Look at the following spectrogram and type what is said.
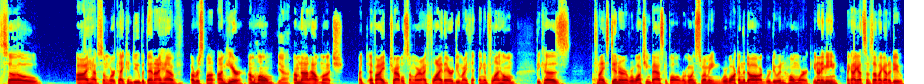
So I have some work I can do, but then I have a response. I'm here. I'm home. Yeah. I'm not out much. I, if I travel somewhere, I fly there, do my thing, and fly home. because tonight's dinner, we're watching basketball, we're going swimming, we're walking the dog, we're doing homework. You know what I mean? Like I got some stuff I got to do.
